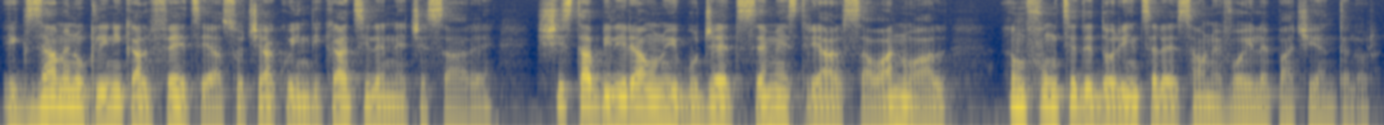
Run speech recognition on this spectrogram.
examenul clinic al feței asociat cu indicațiile necesare și stabilirea unui buget semestrial sau anual în funcție de dorințele sau nevoile pacientelor.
